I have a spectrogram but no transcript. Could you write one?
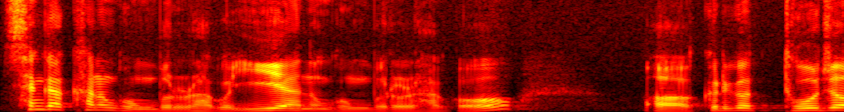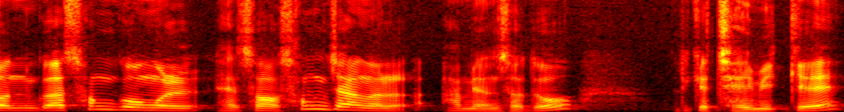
생각하는 공부를 하고 이해하는 공부를 하고 어 그리고 도전과 성공을 해서 성장을 하면서도 이렇게 재밌게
